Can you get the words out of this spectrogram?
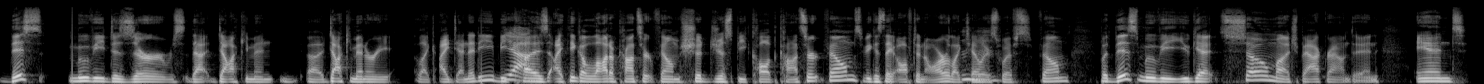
This movie deserves that document uh, documentary like identity Yeah. because I think a lot of concert films should just be called concert films because they often are like Taylor Mm-hmm. Swift's film. But this movie you get so much background in and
